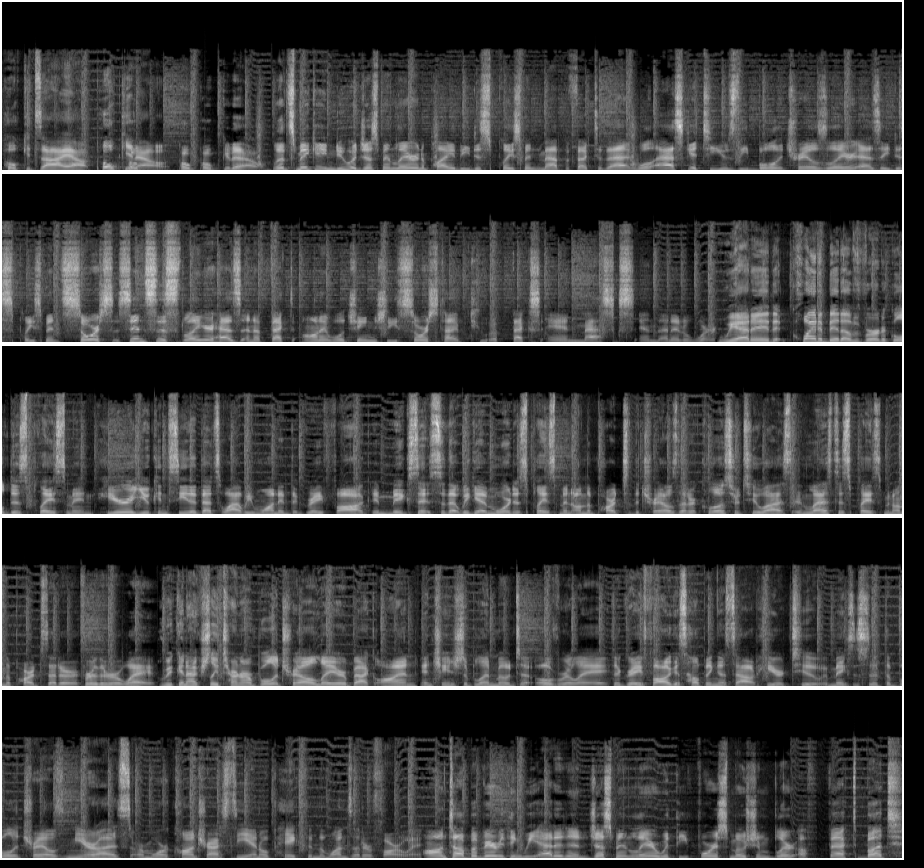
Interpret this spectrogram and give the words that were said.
Poke its eye out. Poke it Poke- out. Poke, poke it out. Let's make a new adjustment layer and apply the displacement map effect to that. We'll ask it to use the bullet trails layer as a displacement source. Since this layer has an effect on it, we'll change the source type to effects and masks, and then it'll work. We added quite a bit of vertical displacement. Here you can see that that's why we wanted the gray fog. It makes it so that we get more displacement on the parts of the trails that are closer to us us and less displacement on the parts that are further away. We can actually turn our bullet trail layer back on and change the blend mode to overlay. The gray fog is helping us out here too. It makes it so that the bullet trails near us are more contrasty and opaque than the ones that are far away. On top of everything, we added an adjustment layer with the force motion blur effect, but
